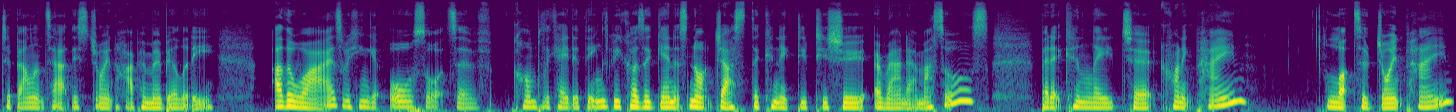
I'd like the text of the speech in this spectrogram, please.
to balance out this joint hypermobility. Otherwise, we can get all sorts of complicated things because, again, it's not just the connective tissue around our muscles, but it can lead to chronic pain, lots of joint pain.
